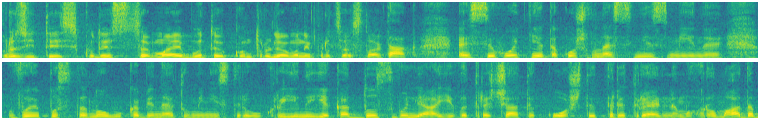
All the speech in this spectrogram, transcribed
розійтись кудись. Це має бути контрольований процес, так? Так, е, сьогодні також внесені зміни в постанову Кабінету міністрів України, яка дозволяє витрачати кошти територіальним громадам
